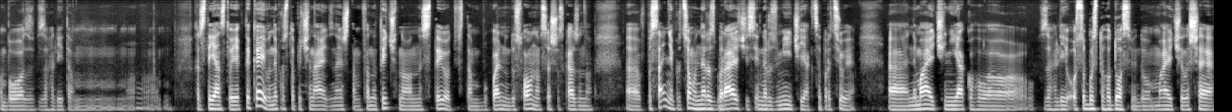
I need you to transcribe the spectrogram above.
або взагалі там е, християнство як таке, і вони просто починають, знаєш, там фанатично нести, от там буквально дословно все, що сказано е, в писанні, при цьому не розбираючись і не розуміючи, як це працює, не маючи ніякого взагалі особистого досвіду, маючи лише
